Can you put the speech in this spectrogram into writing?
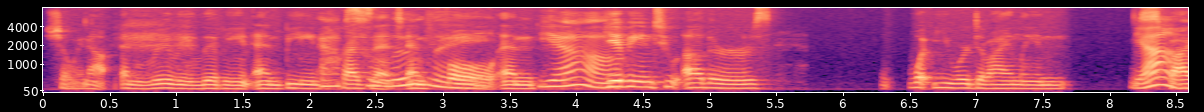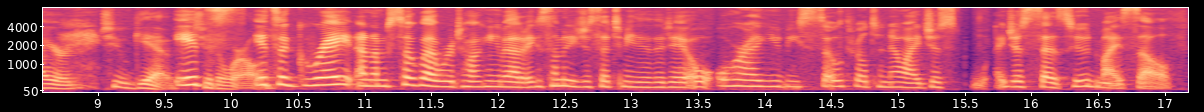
showing up and really living and being present and full and Yeah. giving to others what you were divinely Yeah. inspired to give it's, to the world. It's a great, and I'm so glad we're talking about it because somebody just said to me the other day, "Oh, Ora, you'd be so thrilled to know I just, I just says who'd myself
